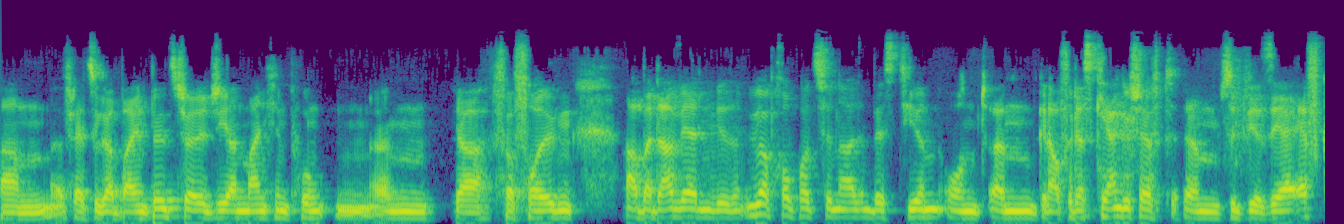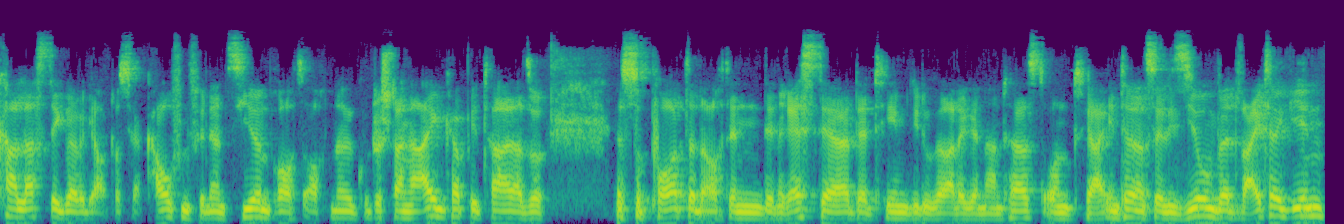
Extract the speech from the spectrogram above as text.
ähm, vielleicht sogar and Build Strategy an manchen Punkten ähm, ja, verfolgen. Aber da werden wir überproportional investieren und ähm, genau für das Kerngeschäft ähm, sind wir sehr FK-lastig, weil wir die Autos ja kaufen, finanzieren, braucht es auch eine gute Stange Eigenkapital. Also es supportet auch den, den Rest der, der Themen, die du gerade genannt hast. Und ja, Internationalisierung wird weitergehen.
